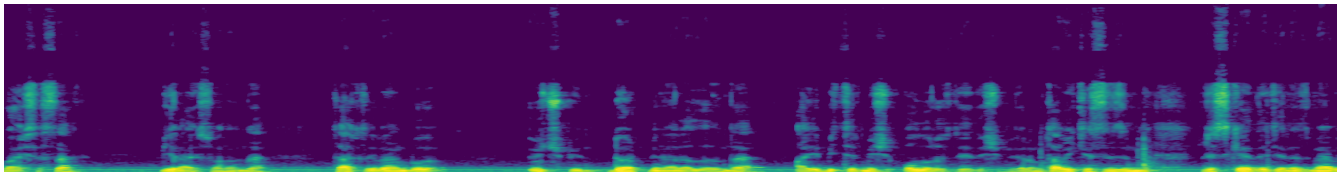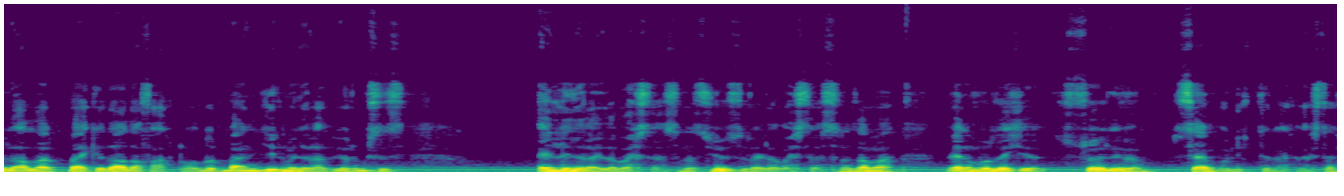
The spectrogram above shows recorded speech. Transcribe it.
başlasak bir ay sonunda takriben bu 3000 4000 aralığında ayı bitirmiş oluruz diye düşünüyorum. Tabii ki sizin riske edeceğiniz meblağlar belki daha da farklı olur. Ben 20 lira diyorum. Siz 50 lirayla başlarsınız, 100 lirayla başlarsınız ama benim buradaki söylemim semboliktir arkadaşlar.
